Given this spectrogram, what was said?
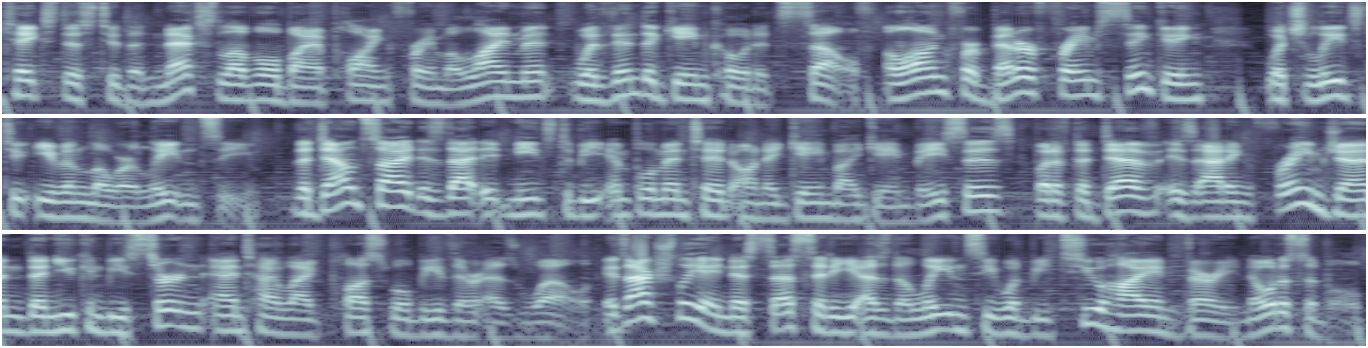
takes this to the next level by applying frame alignment within the game code itself, allowing for better frame syncing, which leads to even lower latency. The downside is that it needs to be implemented on a game by game basis, but if the dev is adding frame gen, then you can be certain anti-lag plus will be there as well. It's actually a necessity as the latency would be too high and very noticeable.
